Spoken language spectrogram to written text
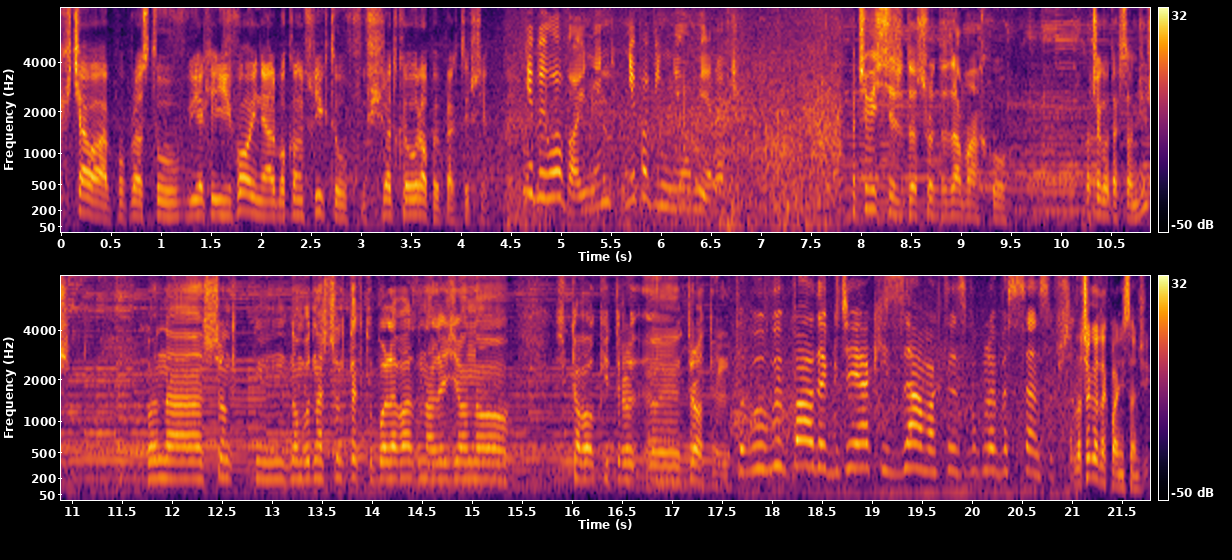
chciała po prostu jakiejś wojny albo konfliktu w środku Europy praktycznie. Nie było wojny, nie powinni umierać. Oczywiście, że doszło do zamachu. Dlaczego tak sądzisz? Bo na, szcząt, no bo na szczątkach Tupolewa znaleziono kawałki tro, e, trotyl. To był wypadek, gdzie jakiś zamach, to jest w ogóle bez sensu. A dlaczego tak Pani sądzi?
